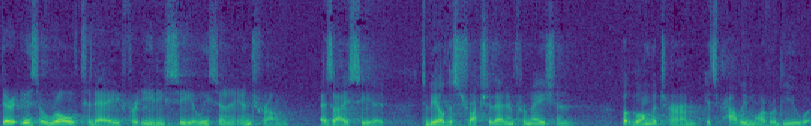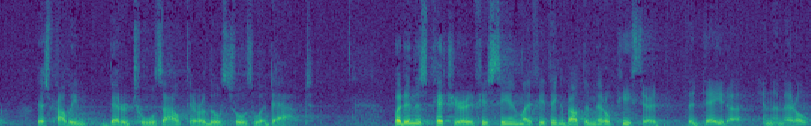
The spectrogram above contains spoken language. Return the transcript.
there is a role today for EDC, at least in an interim, as I see it, to be able to structure that information. But longer term, it's probably more of a viewer. There's probably better tools out there, or those tools will adapt. But in this picture, if you see, if you think about the middle piece there, the data in the middle,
